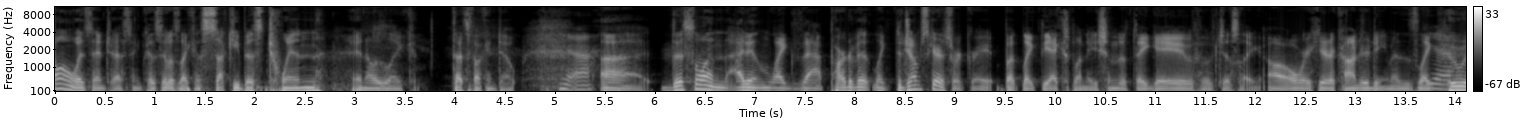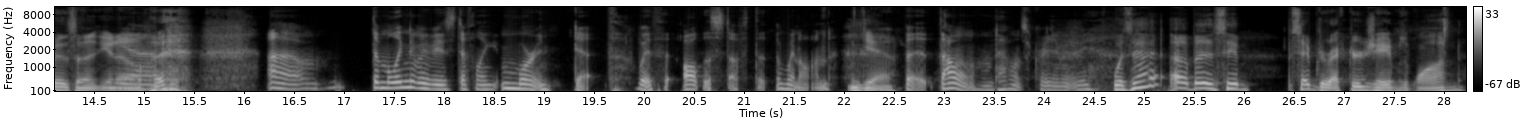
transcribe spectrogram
one was interesting because it was like a succubus twin, and I was like, that's fucking dope. Yeah. Uh, this one, I didn't like that part of it. Like the jump scares were great, but like the explanation that they gave of just like, oh, we're here to conjure demons. Like Yeah. who isn't, you know? Yeah. um, the Malignant movie is definitely more in depth with all the stuff that went on. yeah. But that one, that one's a crazy movie. Was that uh, by the same same director, James Wan?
